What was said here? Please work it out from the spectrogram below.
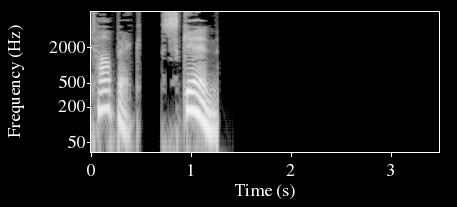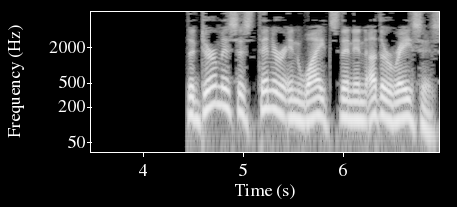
Topic: Skin The dermis is thinner in whites than in other races.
